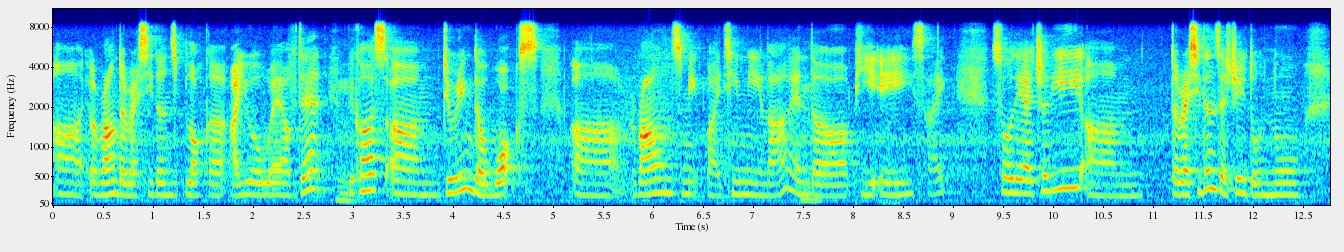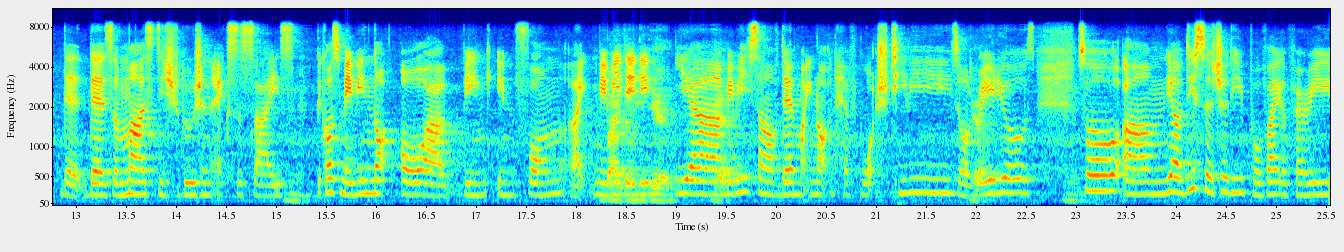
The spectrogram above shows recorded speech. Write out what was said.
uh, around the residence block. Uh, are you aware of that? Mm. Because um, during the walks uh, rounds made by Team Nila and Mm. the PA side, so they actually um, the residents actually don't know that there's a mass distribution exercise Mm. because maybe not all are being informed like maybe By the they didn't yeah, Yeah. maybe some of them might not have watched TVs or Yeah. radios Mm. so um, yeah this actually provide a very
